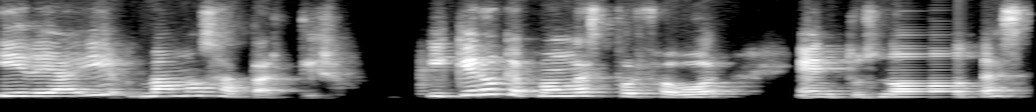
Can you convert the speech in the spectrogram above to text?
Y de ahí vamos a partir. Y quiero que pongas, por favor, en tus notas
